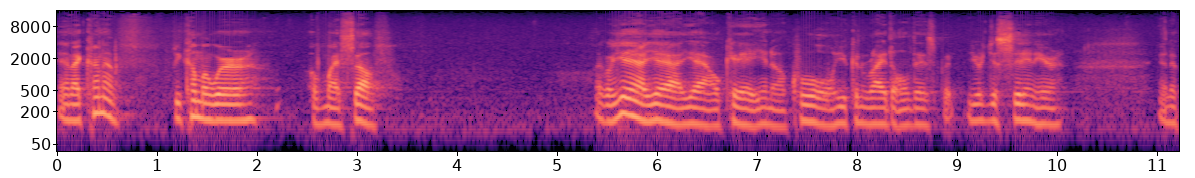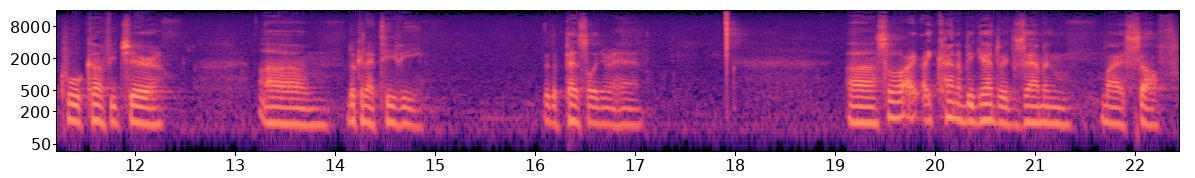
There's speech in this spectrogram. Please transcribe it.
and I kind of become aware of myself. I go, yeah, yeah, yeah, okay, you know, cool. You can write all this, but you're just sitting here in a cool, comfy chair um, looking at TV with a pencil in your hand. Uh, so I, I kind of began to examine myself.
